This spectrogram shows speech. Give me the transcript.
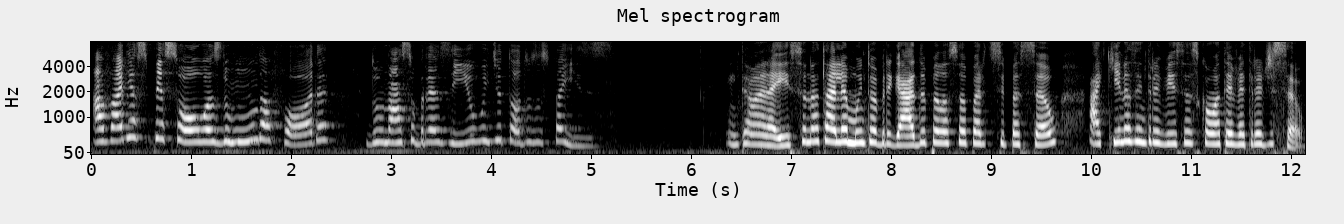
a várias pessoas do mundo afora, do nosso Brasil e de todos os países. Então era isso, Natália. Muito obrigada pela sua participação aqui nas entrevistas com a TV Tradição.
